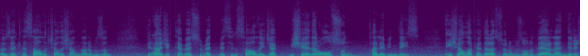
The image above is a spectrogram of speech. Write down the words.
özellikle sağlık çalışanlarımızın birazcık tebessüm etmesini sağlayacak bir şeyler olsun talebindeyiz. İnşallah federasyonumuz onu değerlendirir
